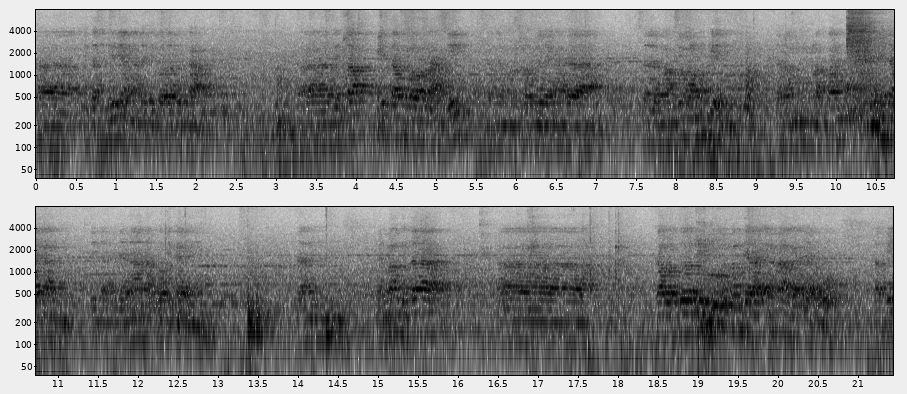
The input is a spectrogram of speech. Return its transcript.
uh, kita sendiri yang ada di Kota Tukang. Uh, tetap kita kolaborasi dengan personil yang ada semaksimal mungkin dalam melakukan tindakan tidak pidana narkotika ini. Dan memang kita uh, kalau ke Ulu memang jaraknya memang agak jauh, tapi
